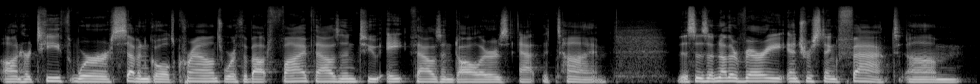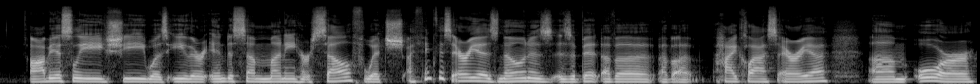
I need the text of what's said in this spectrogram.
On her teeth were seven gold crowns worth about 5,000 to $8,000 at the time. This is another very interesting fact. Um, obviously, she was either into some money herself, which I think this area is known as, as a bit of a, of a high class area, um, or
